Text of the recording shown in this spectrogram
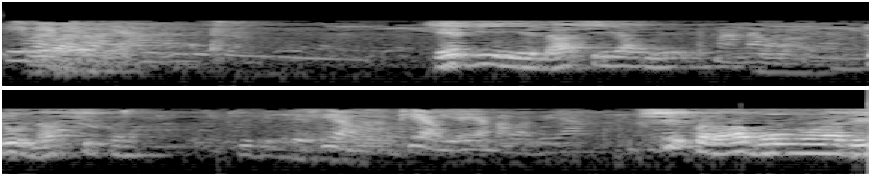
ဘူးဤပါပါဗျာရဲ့ပြည့်ရလာဖြစ်ရမယ်မှန်ပါပါတို့လာဖြစ်ပါလားဖြစ်အောင်ဖြစ်အောင်ရဲရမှာပါဗျာရှိပါလားဘုံတော်ဒီ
